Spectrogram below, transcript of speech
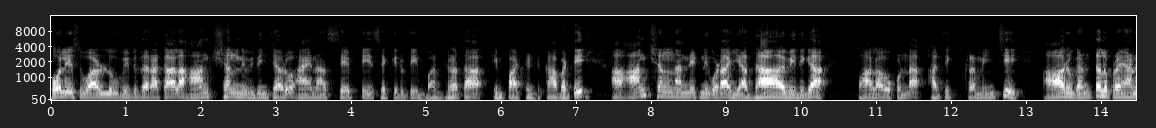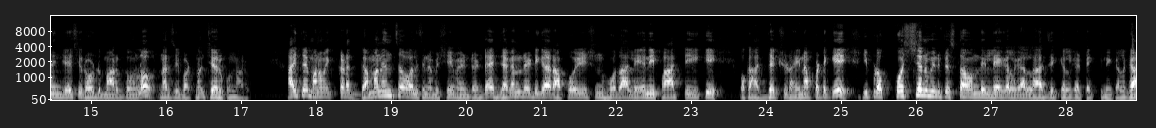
పోలీసు వాళ్ళు వివిధ రకాల ఆంక్షల్ని విధించారు. ఆయన సేఫ్టీ సెక్యూరిటీ భద్రత ఇంపార్టెంట్ కాబట్టి ఆ ఆంక్షలన్నింటినీ కూడా యథావిధిగా ఫాలో అవ్వకుండా అతిక్రమించి ఆరు గంటలు ప్రయాణం చేసి రోడ్డు మార్గంలో నర్సీపట్నం చేరుకున్నారు. అయితే మనం ఇక్కడ గమనించవలసిన విషయం ఏంటంటే జగన్ రెడ్డి గారు అపోజిషన్ హోదా లేని పార్టీకి ఒక అధ్యక్షుడు అయినప్పటికీ ఇప్పుడు ఒక క్వశ్చన్ వినిపిస్తూ ఉంది లీగల్గా లాజికల్గా టెక్నికల్గా.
